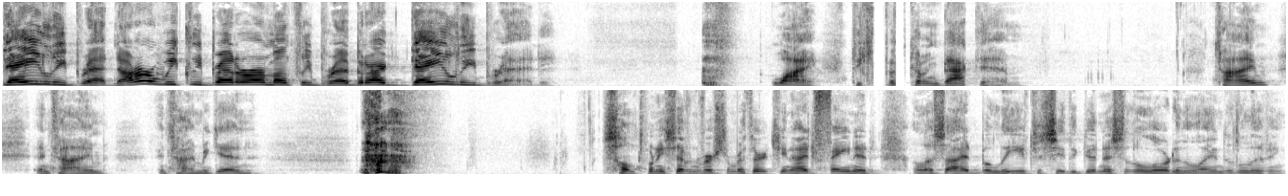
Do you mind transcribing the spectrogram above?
daily bread, not our weekly bread or our monthly bread, but our daily bread. Why? To keep us coming back to Him. Time and time and time again. Psalm 27, verse number 13 I had fainted unless I had believed to see the goodness of the Lord in the land of the living.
